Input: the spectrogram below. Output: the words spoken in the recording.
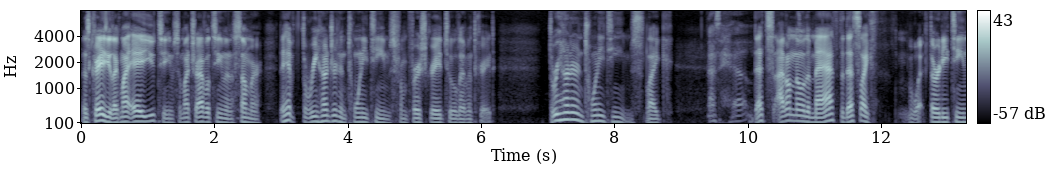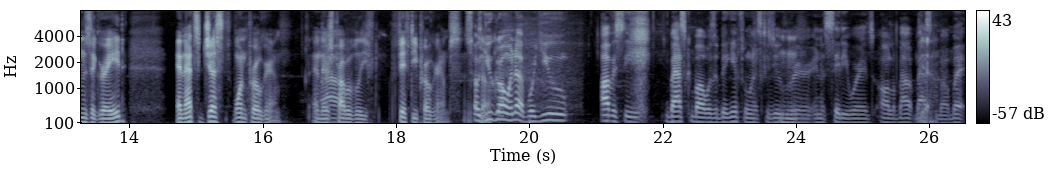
That's crazy. Like my AAU team, so my travel team in the summer, they have 320 teams from first grade to 11th grade. 320 teams. Like that's hell. that's I don't know the math, but that's like what 30 teams a grade, and that's just one program. And there's probably 50 programs. So, you growing up, were you obviously basketball was a big influence because you Mhm. were in a city where it's all about Yeah. basketball. But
